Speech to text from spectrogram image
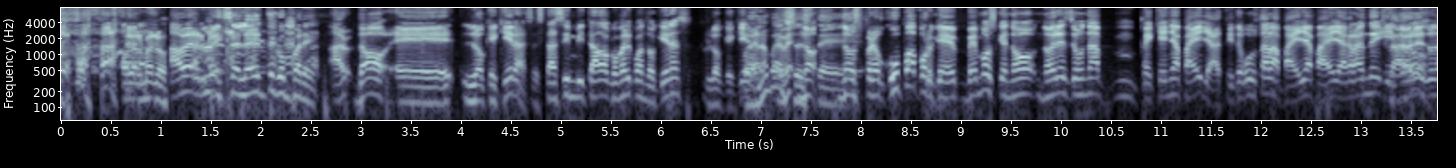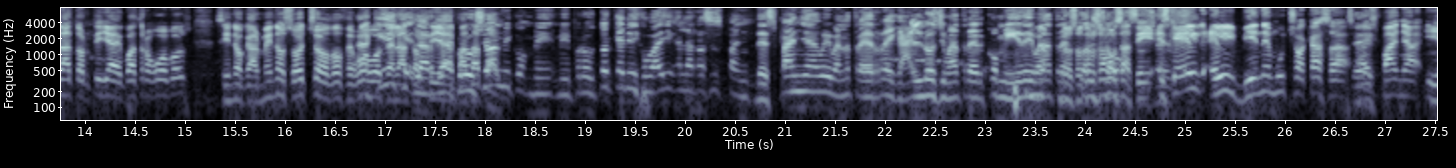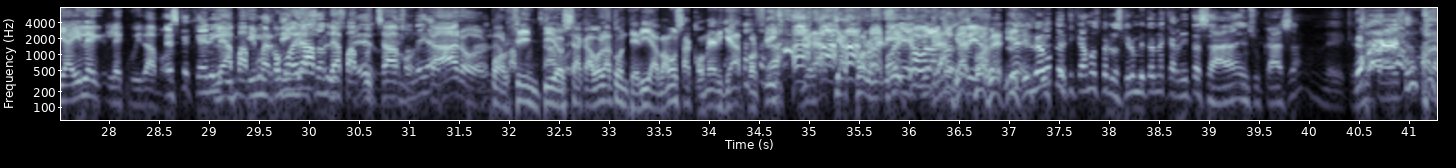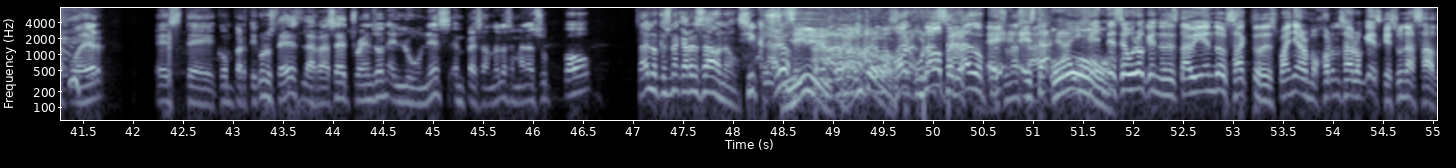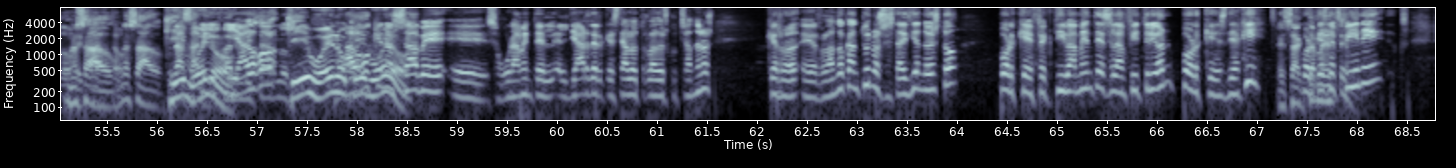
Hola, hermano. A ver, Luis. Excelente, compadre. Ah, No, eh, lo que quieras. Estás invitado a comer cuando quieras, lo que quieras. Bueno, pues, Eh, no, este- Nos preocupa porque vemos que no, no eres de una pequeña paella. A ti te gusta la paella, paella grande, y no eres de una tortilla de cuatro huevos, sino que al menos ocho o doce huevos Aquí en la tortilla de producción, patatas. mi, co- mi, mi productor que dijo, va a llegar la raza espa- de España, güey, van a traer regalos y van a traer comida y van a traer Nosotros somos show. así. Entonces, Es que él, él viene mucho a casa, Sí. a España, y ahí le, le cuidamos. es que Kerry le y- apapu- y Martín ¿Cómo ya fuera son de le apapuchamos. Claro. Por fin, tío, se acabó la tontería. Vamos a comer ya, por fin. Gracias por venir. Oye, Gracias por venir. Luego platicamos, pero los quiero invitar a una carnita asada en su casa, eh, que es su casa, para poder este, compartir con ustedes la raza de Trendzone el lunes, empezando la semana de ¿Saben lo que es una carne asada o no? Sí, claro. Sí, Pero a lo- a lo tanto. mejor, Un no, pero asado, pues, eh, un está- asado. hay Oh. gente seguro que nos está viendo, exacto, de España, a lo mejor no sabe lo que es, que es un asado. Un asado, exacto. un asado. Qué Una bueno. Y algo-. Qué bueno, qué Algo que bueno. no sabe eh, seguramente el, el Yarder que esté al otro lado escuchándonos, que eh, Rolando Cantú nos está diciendo esto porque efectivamente es el anfitrión, porque es de aquí, porque es de. Phoenix,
